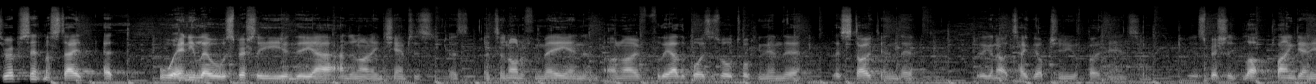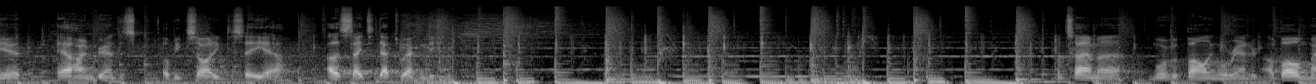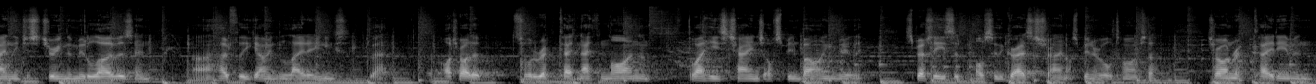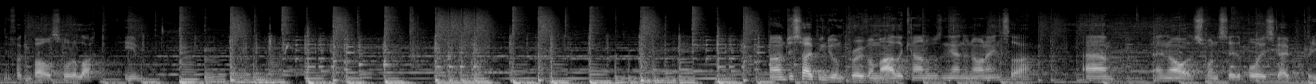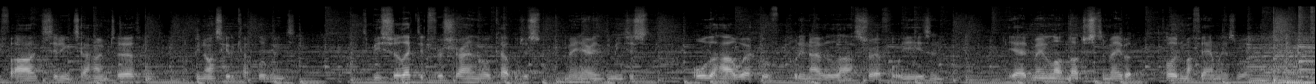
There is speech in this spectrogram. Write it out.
To represent my state at or any level, especially in the uh, under 19 champs, is, is, it's an honour for me, and I know for the other boys as well. Talking to them, they're they're stoked and they're they're going to take the opportunity with both hands. So, especially like playing down here at our home ground, it's, it'll be exciting to see how other states adapt to our conditions. I'd say I'm a, more of a bowling all-rounder. I bowl mainly just during the middle overs and uh, hopefully go into later innings. But I try to sort of replicate Nathan Lyon and the way he's changed off-spin bowling really. Especially he's obviously the greatest Australian off-spinner of all time, so try and replicate him and if I can bowl sort of like him. I'm just hoping to improve on my other carnivals in the under 19s. Like, um, and I just want to see the boys go pretty far, considering it's our home turf. It'd be nice to get a couple of wins. To be selected for Australian World Cup would just mean everything to me, just all the hard work we've put in over the last three or four years. And yeah, it'd mean a lot, not just to me, but probably to my family as well.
